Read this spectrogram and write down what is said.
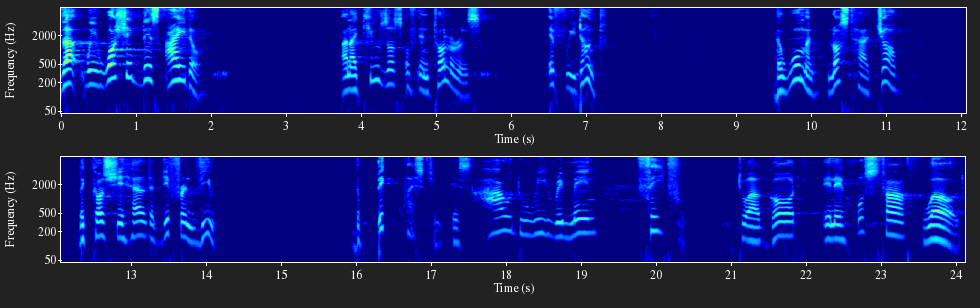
that we worship this idol and accuse us of intolerance if we don't. The woman lost her job because she held a different view. The big question is how do we remain faithful to our God in a hostile world?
